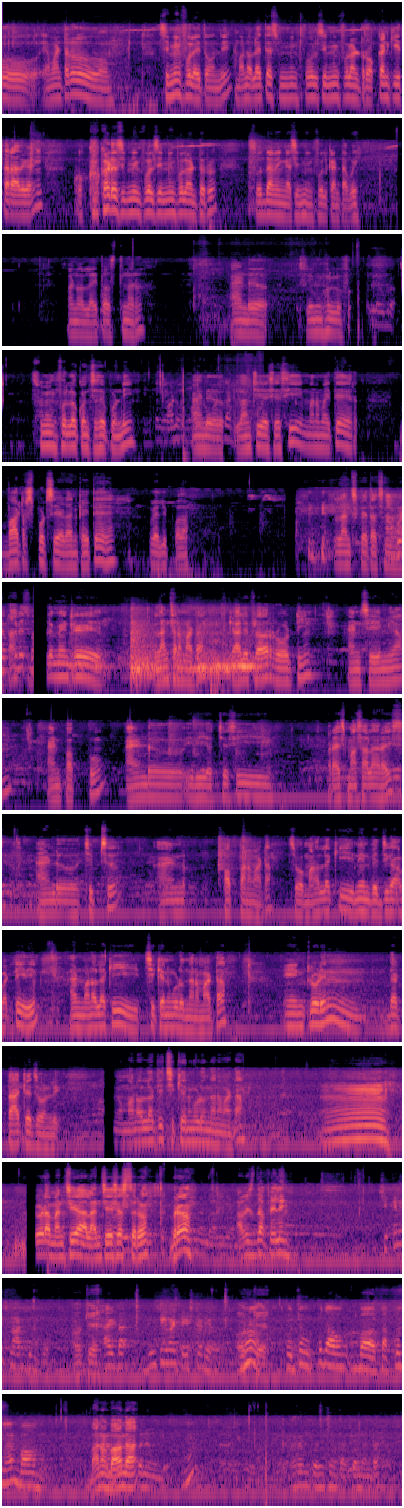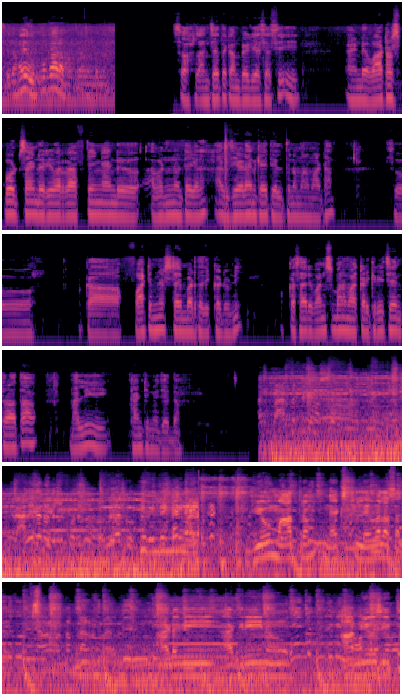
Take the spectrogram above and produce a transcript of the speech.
ఏమంటారు? స్విమ్మింగ్ పూల్ అయితే ఉంది. మన వాళ్ళు అయితే స్విమ్మింగ్ పూల్ స్విమ్మింగ్ పూల్ అంటారు. ఒక్కడికి ఈత రాదు కానీ ఒక్కొక్కడు స్విమ్మింగ్ పూల్ స్విమ్మింగ్ పూల్ అంటారు. చూద్దాం ఇంకా స్విమ్మింగ్ పూల్ కంటా పోయి. మన వాళ్ళు అయితే వస్తున్నారు. అండ్ స్విమ్మింగ్ పూల్ స్విమ్మింగ్ పూల్లో కొంచెంసేపు ఉండి అండ్ లంచ్ చేసేసి మనమైతే వాటర్ స్పోర్ట్స్ చేయడానికి అయితే వెళ్ళిపోదాం. లంచ్కి అయితే వచ్చినమాట సప్లిమెంటరీ లంచ్ అనమాట క్యాలీఫ్లవర్ రోటీ అండ్ సేమియా అండ్ పప్పు అండ్ ఇది వచ్చేసి rice masala rice and chips and పప్పు అనమాట సో మనోళ్ళకి నేను వెజ్ కాబట్టి ఇది. అండ్ మనోళ్ళకి చికెన్ కూడా ఉందన్నమాట. ఇంక్లూడింగ్ దట్ ప్యాకేజ్ ఓన్లీ మనోళ్ళకి చికెన్ కూడా ఉందన్నమాట. మ్మ్. కూడా మంచిగా లంచ్ చేసేస్తారు. Bro how is the feeling chicken is not good bro okay I didn't even tasted it okay కొంచెం ఉప్పు తక్కువ ఉందని బాగుంది. బాను బాగుందా? అదే ఉప్పు కారం. సో లంచ్ అయితే కంప్లీట్ చేసేసి and water sports and river rafting and అవన్నీ ఉంటాయి కదా అవి చేయడానికి అయితే వెళ్తున్నాం అనమాట సో ఒక ఫార్టీ మినిట్స్ టైం పడుతుంది ఇక్కడ నుండి ఒక్కసారి వన్స్ మనం అక్కడికి రీచ్ అయిన తర్వాత మళ్ళీ కంటిన్యూ చేద్దాం. వ్యూ మాత్రం నెక్స్ట్ లెవెల్ అసలు. అడవి ఆ గ్రీన్ ఆ మ్యూజిక్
